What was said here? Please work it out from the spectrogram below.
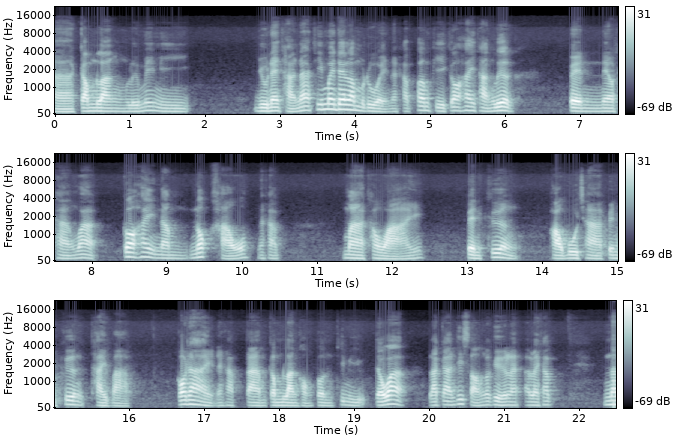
อ่ากำลังหรือไม่มีอยู่ในฐานะที่ไม่ได้ร่ำรวยนะครับเพิ่มพีก็ให้ทางเลือกเป็นแนวทางว่าก็ให้นำนกเขานะครับ มาถวายเป็นเครื่องเผาบูชาเป็นเครื่องไถ่บาปก็ได้นะครับตามกำลังของตนที่มีอยู่ แต่ว่าหลักการที่สองก็คืออะไรอะไรครับน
